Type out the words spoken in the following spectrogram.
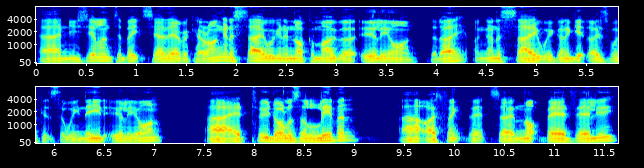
uh, New Zealand to beat South Africa. I'm going to say we're going to knock them over early on today. I'm going to say we're going to get those wickets that we need early on at $2.11. I think that's not bad value.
